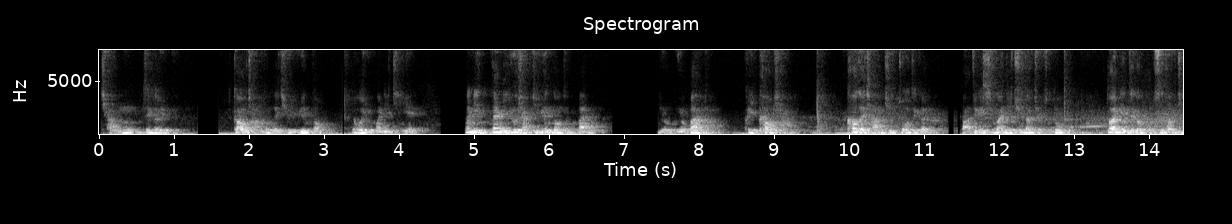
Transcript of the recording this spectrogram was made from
强这个高强度的去运动，如果有关节积液，那你那你又想去运动怎么办呢？有有办法，可以靠墙，靠着墙去做这个，把这个膝关节屈到九十度，锻炼这个股四头肌，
